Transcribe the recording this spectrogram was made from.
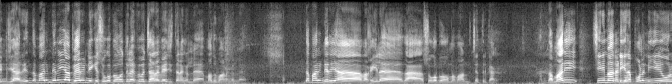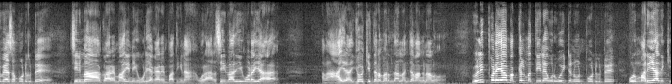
எம்ஜிஆர் இந்த மாதிரி நிறையா பேர் இன்றைக்கி சுகபோகத்தில் விபச்சார வேசித்தனங்களில் மதுபானங்களில் இந்த மாதிரி நிறையா வகையில் தான் சுகபோகமாக வாழ்ந்து செத்துருக்காங்க. அந்த மாதிரி சினிமா நடிகரை போல் நீயும் ஒரு வேஷம் போட்டுக்கிட்டு சினிமாக்காரன் மாதிரி இன்றைக்கி ஊழியக்காரன் பார்த்தீங்கன்னா ஒரு அரசியல்வாதியை கூட ஐயா அவன் ஆயிரம் அயோக்கியத்தனமாக இருந்தால் லஞ்சம் வாங்கினாலும் வெளிப்படையாக மக்கள் மத்தியில் ஒரு ஒயிட்ட நோட் போட்டுக்கிட்டு ஒரு மரியாதைக்கு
